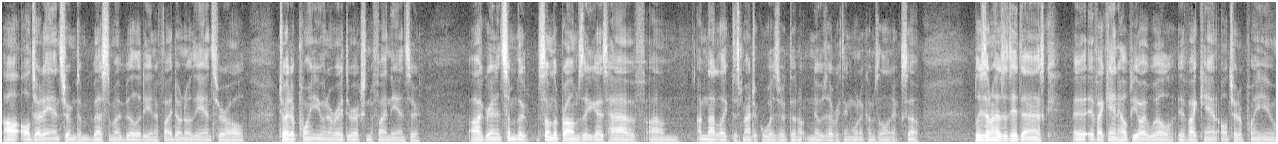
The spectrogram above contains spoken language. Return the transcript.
I'll, I'll try to answer them to the best of my ability, and if I don't know the answer, I'll try to point you in the right direction to find the answer. Uh, granted, some of the some of the problems that you guys have, um, I'm not like this magical wizard that knows everything when it comes to Linux. So please don't hesitate to ask. If I can't help you, I will. If I can't, I'll try to point you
